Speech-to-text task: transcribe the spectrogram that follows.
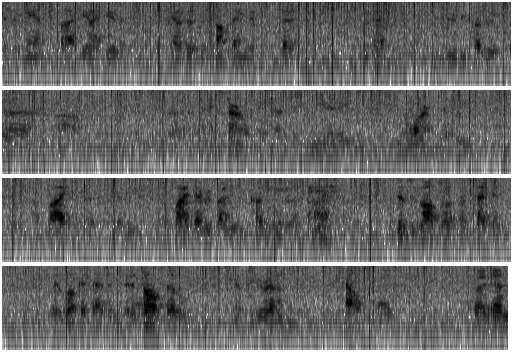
is advanced by the idea that, you know, this is something that, that you to do because it's, uh, um, it's, uh, an external thing, you know, it's a community norm we apply, to everybody because of the. This is also a second way to look at that, that it's also, you know, for your own health. Right. Right, and,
